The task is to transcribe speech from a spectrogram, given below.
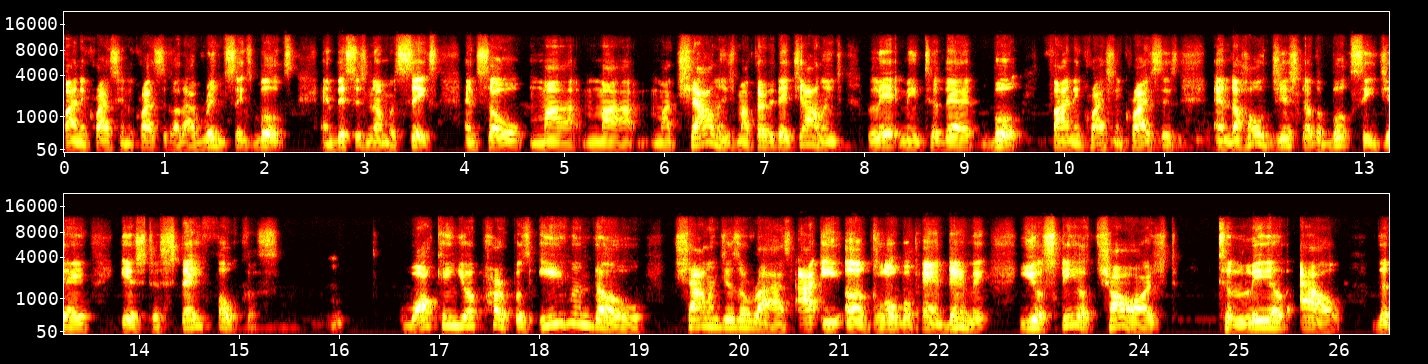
Finding Christ in the Crisis, because I've written six books and this is number six. And so my my my challenge, my 30-day challenge led me to that book, Finding Christ in Crisis. And the whole gist of the book, CJ, is to stay focused, mm-hmm. walk in your purpose, even though challenges arise, i.e., a global pandemic, you're still charged to live out the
